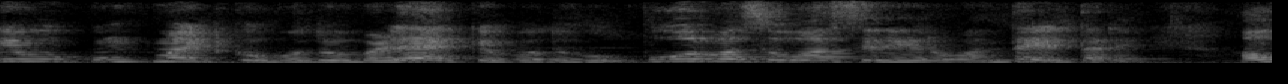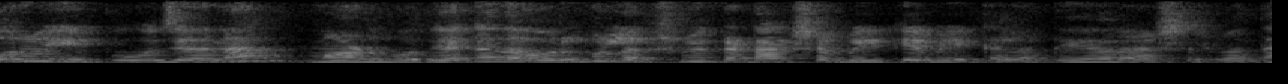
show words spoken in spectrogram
ನೀವು ಕುಂಕುಮ ಇಟ್ಕೋಬೋದು, ಬಳೆ ಹಾಕ್ಕೋಬೋದು ಪೂರ್ವ ಸುವಾಸಿನಿಯರು ಅಂತ ಹೇಳ್ತಾರೆ. ಅವರು ಈ ಪೂಜಾನ ಮಾಡ್ಬೋದು. ಯಾಕಂದ್ರೆ ಅವ್ರಿಗೂ ಲಕ್ಷ್ಮೀ ಕಟಾಕ್ಷ ಬೇಕೇ ಬೇಕಲ್ಲ, ದೇವರ ಆಶೀರ್ವಾದ.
